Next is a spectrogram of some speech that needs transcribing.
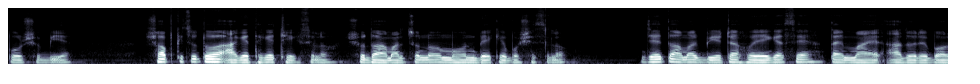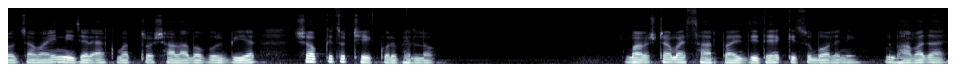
পরশু বিয়ে। সব কিছু তো আগে থেকে ঠিক ছিল, শুধু আমার জন্য মন বেঁকে বসেছিল। যেহেতু আমার বিয়েটা হয়ে গেছে, তাই মায়ের আদরে বড় জামাই নিজের একমাত্র শালাবাবুর বিয়ের সব কিছু ঠিক করে ফেলল। মানুষটা আমায় সারপ্রাইজ দিতে কিছু বলেনি। ভাবা যায়?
